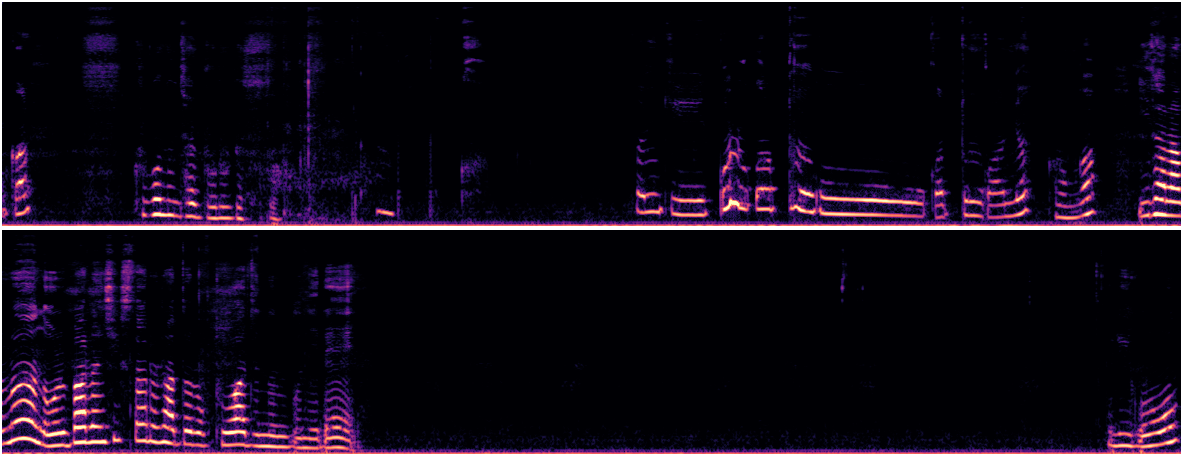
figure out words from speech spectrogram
이건? 그거는 잘 모르겠어. 왠지 꿀 같은 거 같은 거 아니야? 그런가? 이 사람은 올바른 식사를 하도록 도와주는 분이래. 그리고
